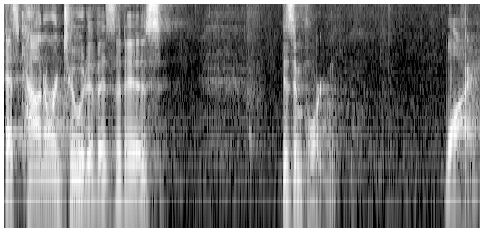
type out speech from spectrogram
as counterintuitive as it is, is important. Why?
